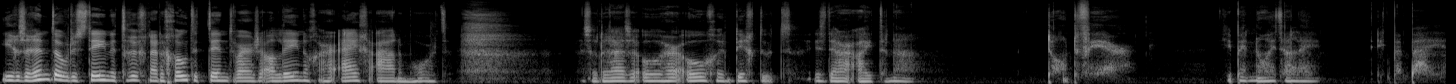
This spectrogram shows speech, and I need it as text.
Iris rent over de stenen terug naar de grote tent waar ze alleen nog haar eigen adem hoort. En zodra ze haar ogen dicht doet, is daar Aitana. Don't fear. Je bent nooit alleen. Ik ben bij je.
